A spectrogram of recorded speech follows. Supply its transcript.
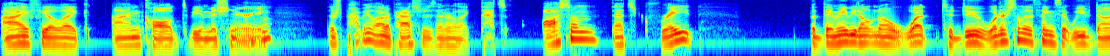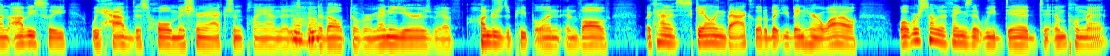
i feel like i'm called to be a missionary mm-hmm. there's probably a lot of pastors that are like that's awesome that's great but they maybe don't know what to do. What are some of the things that we've done? Obviously, we have this whole missionary action plan that has uh-huh. been developed over many years. We have hundreds of people in, involved, but kind of scaling back a little bit. You've been here a while. What were some of the things that we did to implement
